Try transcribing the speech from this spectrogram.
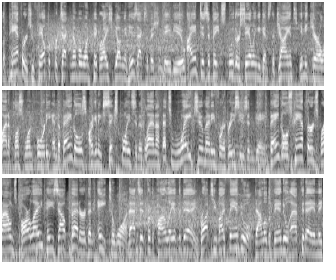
The Panthers, who failed to protect number one pick Bryce Young in his exhibition debut, I anticipate smoother sailing against the Giants. Give me Carolina plus 140, and the Bengals are getting six six points in Atlanta. That's way too many for a preseason game. Bengals, Panthers, Browns parlay pays out better than 8 to 1. That's it for the parlay of the day. Brought to you by FanDuel. Download the FanDuel app today and make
